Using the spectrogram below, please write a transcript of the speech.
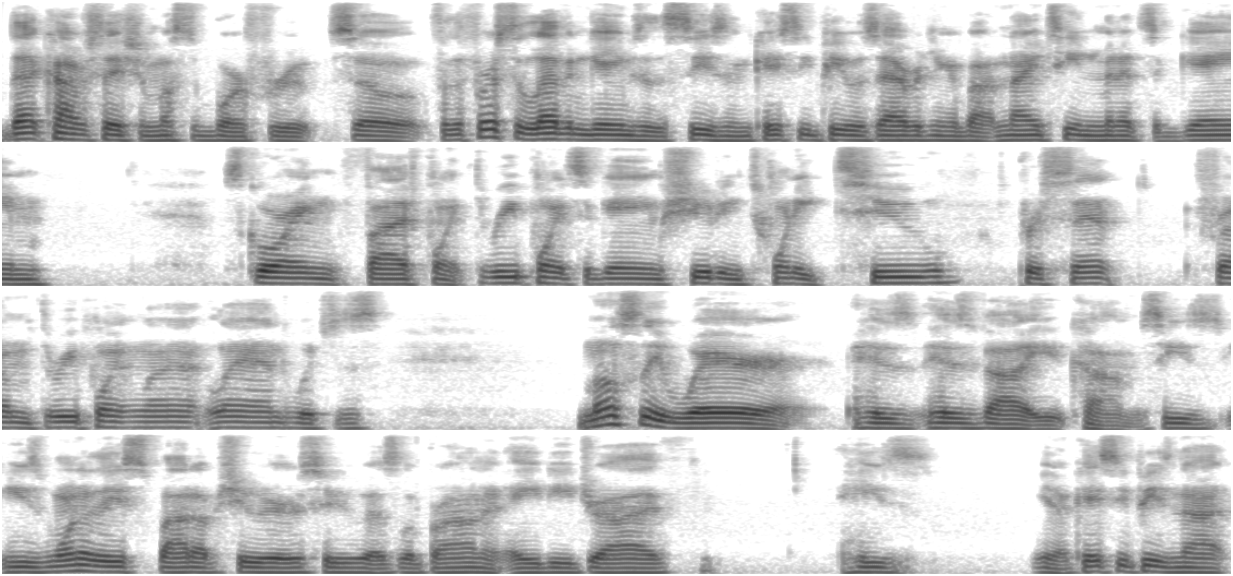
That conversation must have bore fruit. So for the first 11 games of the season, KCP was averaging about 19 minutes a game, scoring 5.3 points a game, shooting 22% from three point land, which is mostly where his his value comes. He's he's one of these spot up shooters who, as LeBron and AD drive, he's you know KCP's not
